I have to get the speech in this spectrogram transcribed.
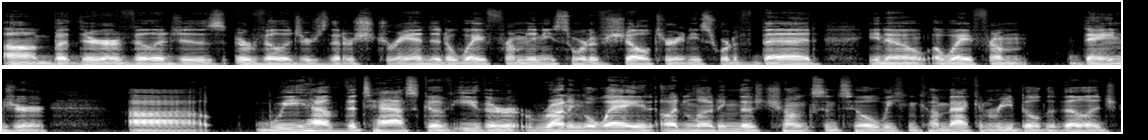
um, but there are villages or villagers that are stranded away from any sort of shelter, any sort of bed, you know, away from danger uh, we have the task of either running away and unloading those chunks until we can come back and rebuild the village,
